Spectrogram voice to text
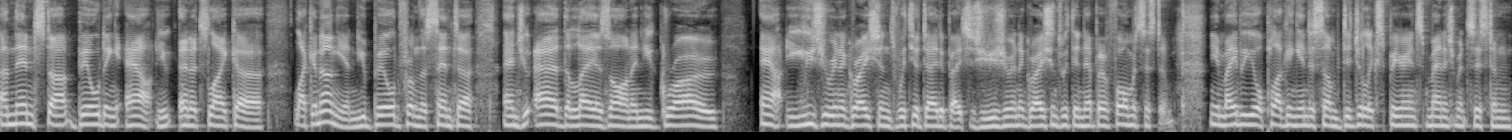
and then start building out you, and it's like a like an onion you build from the center and you add the layers on and you grow out. You use your integrations with your databases. You use your integrations with your net performance system. You maybe you're plugging into some digital experience management system,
